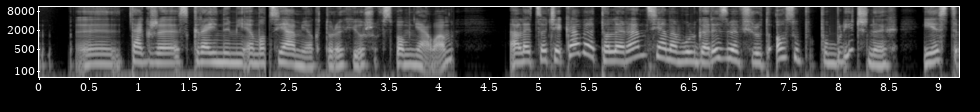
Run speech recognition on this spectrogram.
y, także skrajnymi emocjami, o których już wspomniałam. Ale co ciekawe, tolerancja na wulgaryzmy wśród osób publicznych jest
